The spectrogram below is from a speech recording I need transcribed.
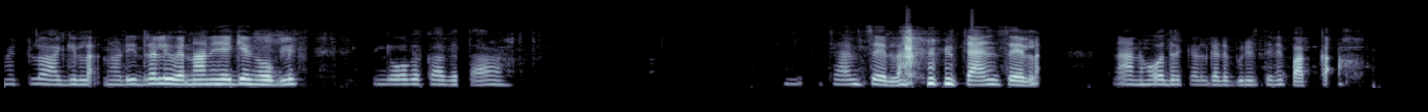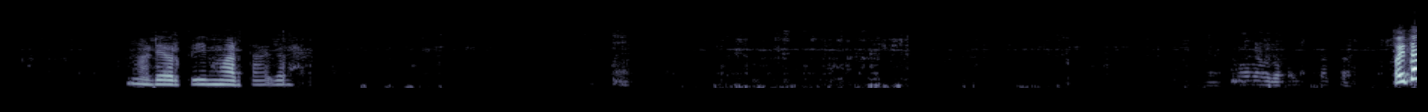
ಮೆಟ್ಲು ಆಗಿಲ್ಲ. ನೋಡಿ, ಇದರಲ್ಲಿ ನಾನು ಹೇಗೆ ಹೋಗಲಿ? ಹಿಂಗೆ ಹೋಗೋಕ್ಕಾಗುತ್ತಾ? ಚಾನ್ಸೇ ಇಲ್ಲ. ಚಾನ್ಸೇ ಇಲ್ಲ. ನಾನು ಹೋದರೆ ಕೆಳಗಡೆ ಬೀಳ್ತೀನಿ ಪಕ್ಕ. ನೋಡಿ, ಅವ್ರು ಕ್ಲೀನ್ ಮಾಡ್ತಾ ಇದ್ದಾರೆ. ಹೋಯ್ತಾ?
